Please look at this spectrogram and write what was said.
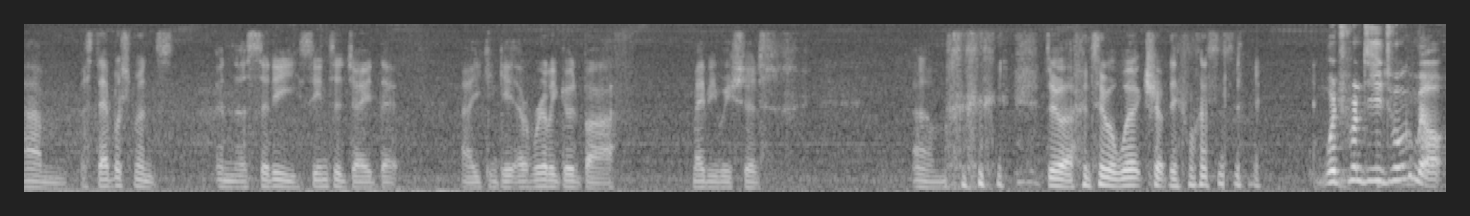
um establishments in the city centre, Jade, that uh, you can get a really good bath. Maybe we should um do a do a work trip there one day. which one do you talk about?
